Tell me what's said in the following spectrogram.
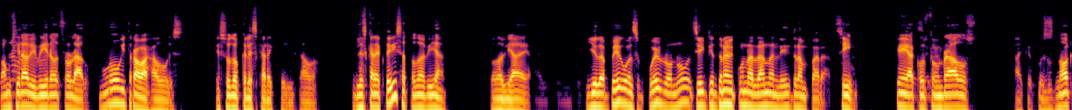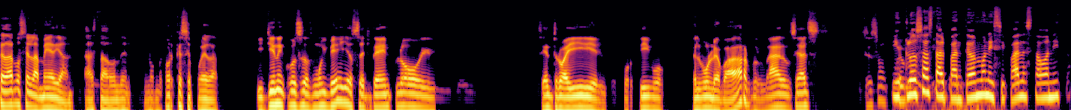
vamos a ir a vivir a otro lado. Muy trabajadores, eso es lo que les caracterizaba. Les caracteriza todavía, todavía hay-. Y el apego a su pueblo, ¿no? Si hay que entrar con una lana, le entran para. Sí, acostumbrados a que pues no quedarnos en la media hasta donde lo mejor que se pueda. Y tienen cosas muy bellas, el templo, el centro ahí, el deportivo, El bulevar, ¿verdad? O sea, es, pues es un pueblo Incluso hasta el panteón municipal está bonito.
